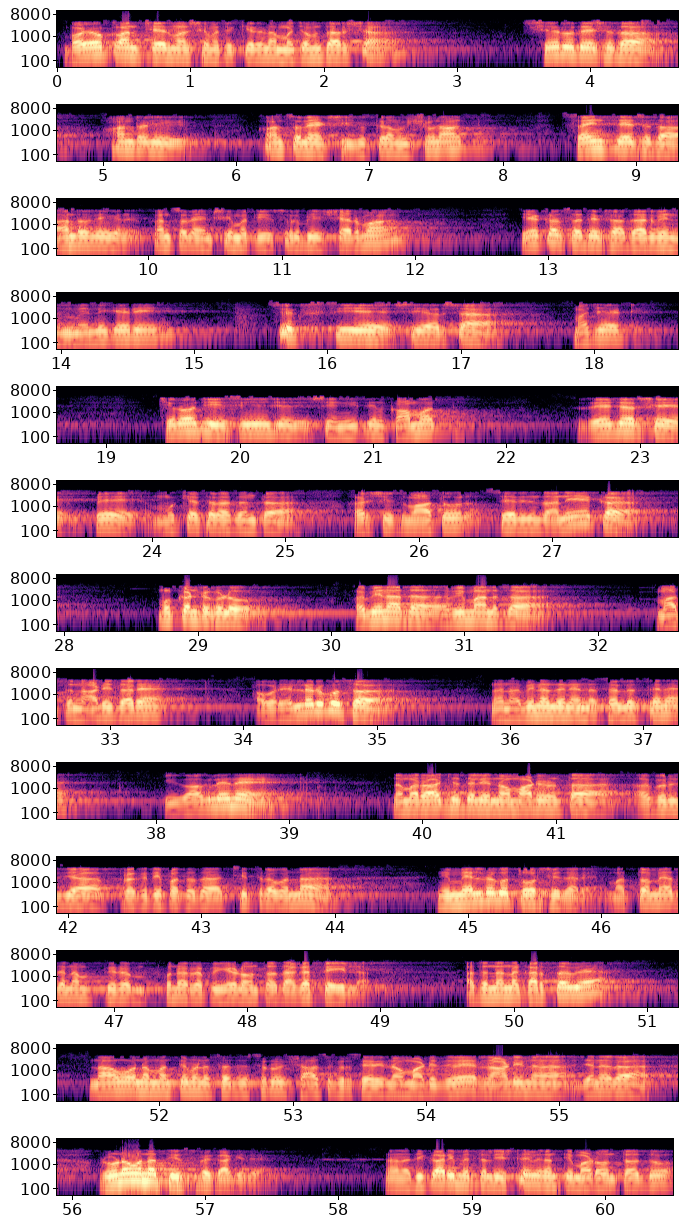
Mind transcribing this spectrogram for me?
ಬಯೋಕಾನ್ ಚೇರ್ಮನ್ ಶ್ರೀಮತಿ ಕಿರಣ ಮಜುಮ್ದಾರ್ ಶಾ, ಶೇರು ದೇಶದ ಆನರರಿ ಕಾನ್ಸುಲೇಟ್ ಶ್ರೀ ವಿಕ್ರಮ್ ವಿಶ್ವನಾಥ್ ಸೈನ್ಸ್ ದೇಶದ ಆನರರಿ ಕನ್ಸುಲೇಟ್ ಶ್ರೀಮತಿ ಸುರಭಿ ಶರ್ಮಾ, ಏಕಸ್ ಅಧ್ಯಕ್ಷರಾದ Arvind Melligeri six C A Shri Harsha ಮಜೇಟ್ ಚಿರೋಜಿ C G Shri Nitin Kamath, razor ಶೇ ಪೇ ಮುಖ್ಯಸ್ಥರಾದಂಥ ಹರ್ಷಿತ್ ಮಾಥೂರ್ ಸೇರಿದಂತೆ ಅನೇಕ ಮುಖಂಡರುಗಳು ಅಭಿನಾದ ಅಭಿಮಾನದ ಮಾತನಾಡಿದ್ದಾರೆ ಅವರೆಲ್ಲರಿಗೂ ಸಹ ನಾನು ಅಭಿನಂದನೆಯನ್ನು ಸಲ್ಲಿಸ್ತೇನೆ. ಈಗಾಗಲೇ ನಮ್ಮ ರಾಜ್ಯದಲ್ಲಿ ನಾವು ಮಾಡಿರುವಂಥ ಅಭಿವೃದ್ಧಿಯ ಪ್ರಗತಿ ಪಥದ ಚಿತ್ರವನ್ನು ನಿಮ್ಮೆಲ್ಲರಿಗೂ ತೋರಿಸಿದ್ದಾರೆ. ಮತ್ತೊಮ್ಮೆ ಅದು ನಮ್ಮ ಪಿರ ಪುನರಪಿ ಹೇಳುವಂಥದ್ದು ಅಗತ್ಯ ಇಲ್ಲ. ಅದು ನನ್ನ ಕರ್ತವ್ಯ. ನಾವು ನಮ್ಮ ಮಂತ್ರಿಮಂಡಲ ಸದಸ್ಯರು, ಶಾಸಕರು ಸೇರಿ ನಾವು ಮಾಡಿದ್ವಿ ನಾಡಿನ ಜನರ ಋಣವನ್ನು ತೀರಿಸಬೇಕಾಗಿದೆ. ನಾನು ಅಧಿಕಾರಿ ಮಿತ್ರರಲ್ಲಿ ಇಷ್ಟೇ ವಿನಂತಿ ಮಾಡುವಂಥದ್ದು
